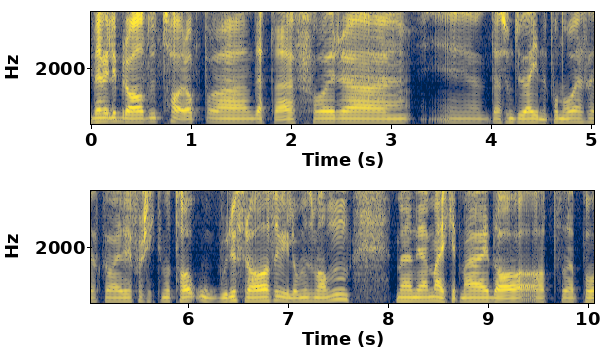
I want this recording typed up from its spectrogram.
Det er veldig bra at du tar opp uh, dette, for uh, det som du er inne på nå Jeg skal, være forsiktig med å ta ordet fra Sivilombudsmannen, men jeg merket meg da at på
